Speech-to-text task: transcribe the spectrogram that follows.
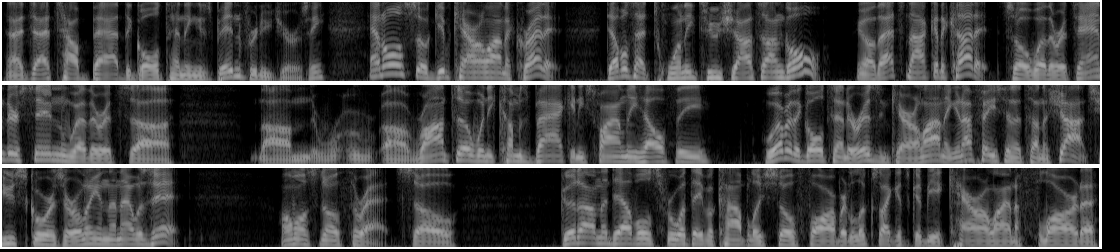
And that's how bad the goaltending has been for New Jersey. And also give Carolina credit. Devils had 22 shots on goal. You know, that's not going to cut it. So whether it's Anderson, whether it's uh, um, uh, Raanta when he comes back and he's finally healthy, whoever the goaltender is in Carolina, you're not facing a ton of shots. You scores early, and then that was it almost no threat. So good on the Devils for what they've accomplished so far, but it looks like it's going to be a Carolina Florida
